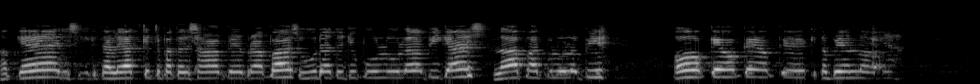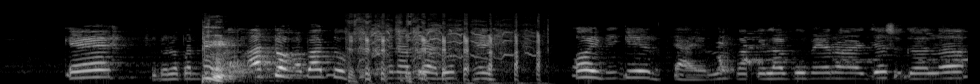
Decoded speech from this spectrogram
Oke, di sini kita lihat kecepatan sampai berapa? Sudah 70 lebih, guys. 80 lebih. Oke, oke, oke. Kita beloknya. Oke. 8 Aduh, apa tuh? Nanti aduh. Eh. Oi, mikir. Ya elah, pakai lampu merah aja segala.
